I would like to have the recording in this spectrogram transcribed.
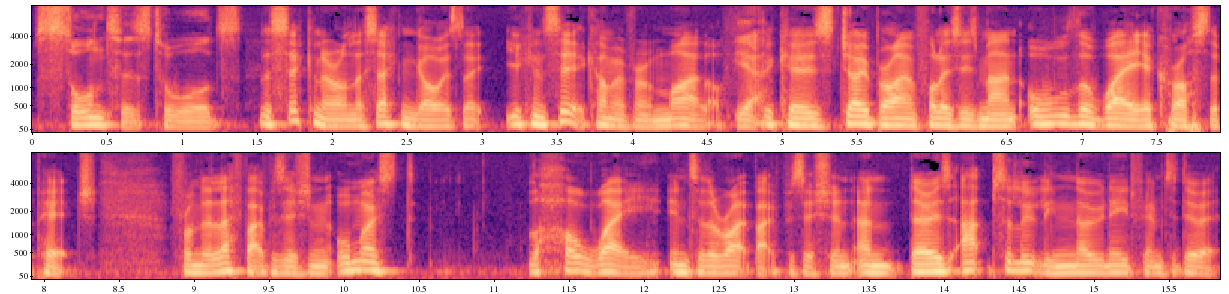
saunters towards. The sickener on the second goal is that you can see it coming from a mile off. Yeah. Because Joe Bryan follows his man all the way across the pitch from the left back position, almost the whole way into the right back position, and there is absolutely no need for him to do it.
